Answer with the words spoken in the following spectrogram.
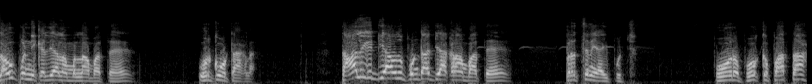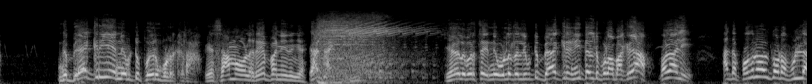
லவ் பண்ணி கல்யாணம் பண்ணலாம் பார்த்தேன். ஒர்க் அவுட் ஆகல. தாலி கட்டியாவது பொண்டாட்டி ஆக்கலாம் பார்த்தேன். பிரச்சனை ஆகி போச்சு. போற போக்க பார்த்தா இந்த பேக்கரியே என்னை விட்டு போயிரும் போடுக்கடா பேசாம அவளை ரேப் பண்ணிடுங்க. ஏழு வருஷம் என்ன உள்ள தள்ளி விட்டு பேக்கரி நீ தள்ளிட்டு போலாம் பாக்குறியா? முதலாளி அந்த பதினாலத்தோட புள்ள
